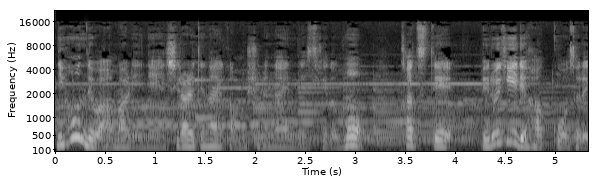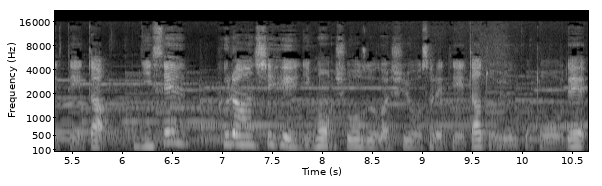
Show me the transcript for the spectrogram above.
日本ではあまりね、知られてないかもしれないんですけども、かつてベルギーで発行されていた2000フラン紙幣にも肖像が使用されていたということで、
